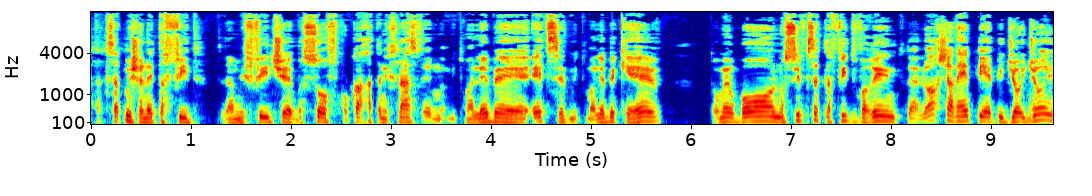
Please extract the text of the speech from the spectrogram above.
אתה קצת משנה את הפיד אתה יודע, מפיד שבסוף כל כך אתה נכנס ומתמלא בעצב מתמלא בכאב. אתה אומר בוא נוסיף קצת לפיד דברים אתה יודע, לא עכשיו הפי הפי ג'וי ג'וי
